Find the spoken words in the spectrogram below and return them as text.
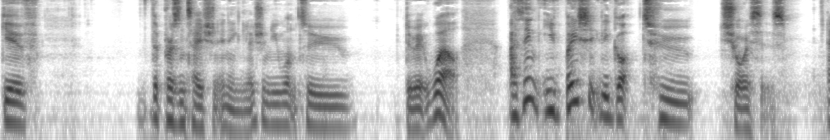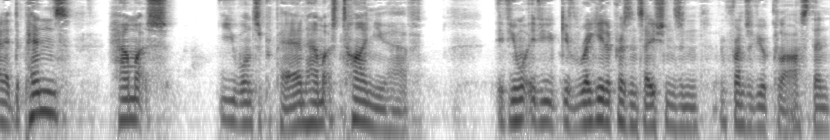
give the presentation in English and you want to do it well. I think you've basically got two choices, and it depends how much you want to prepare and how much time you have. If you want, if you give regular presentations in, in front of your class, then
